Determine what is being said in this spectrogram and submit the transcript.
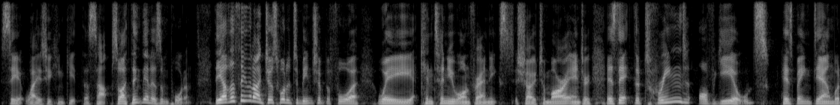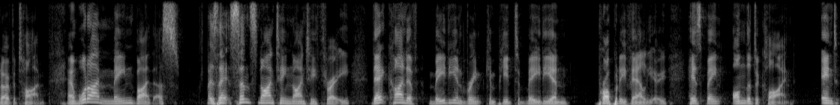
see it ways you can get this up. So I think that is important. The other thing that I just wanted to mention before we continue on for our next show tomorrow, Andrew, is that the trend of yields has been downward over time. And what I mean by this is that since 1993, that kind of median rent compared to median property value has been on the decline. And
